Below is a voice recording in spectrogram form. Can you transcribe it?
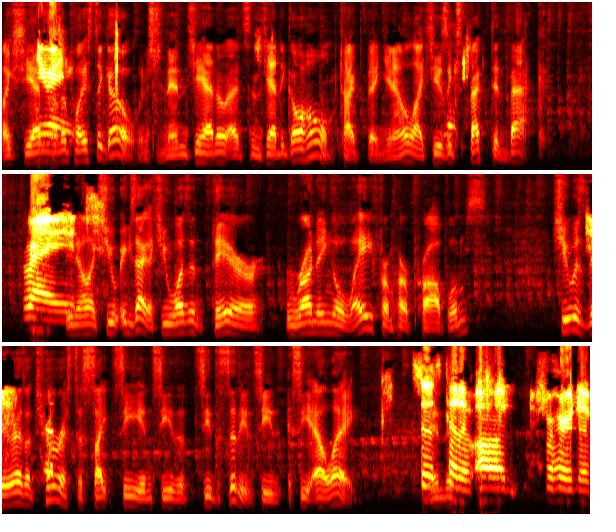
Like she had You're another right. place to go, and she, then she had to and uh, she had to go home type thing. You know, like she was expected back. right. You know, like she exactly she wasn't there running away from her problems. She was there as a tourist to sightsee and see the see the city, see see L.A. so it's and kind of odd for her to,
